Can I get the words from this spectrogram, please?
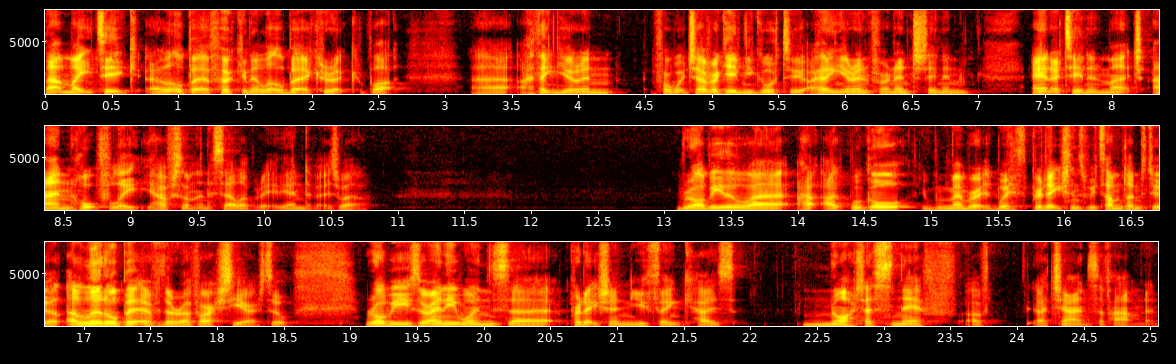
that might take a little bit of hook and a little bit of crook, but uh, I think you're in for whichever game you go to. I think you're in for an entertaining, entertaining match, and hopefully you have something to celebrate at the end of it as well. Robbie, though, uh, I, we'll go. Remember, with predictions, we sometimes do a, a, little bit of the reverse here. So, Robbie, is there anyone's uh, prediction you think has not a sniff of a chance of happening?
